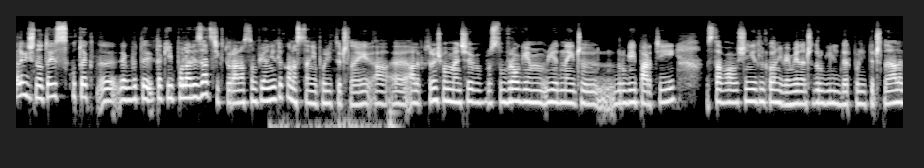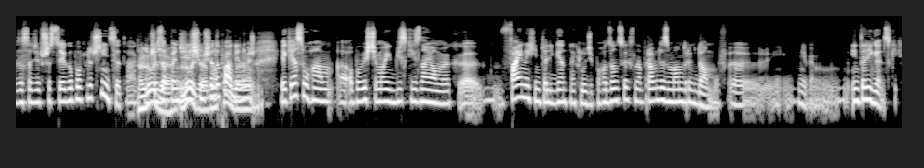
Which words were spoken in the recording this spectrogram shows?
Ale widzisz, no to jest skutek e, jakby tej takiej polaryzacji, która nastąpiła nie tylko na scenie politycznej, a, e, ale w którymś momencie po prostu wrogiem jednej czy drugiej partii stawał się nie tylko, nie wiem, jeden czy drugi lider polityczny, ale w zasadzie wszyscy jego poplecznicy, tak? Znaczy Ludzie, zapędziliśmy ludzie, się dokładnie. No naprawdę. wiesz, jak ja słucham e, opowieści moich bliskich znajomych, e, fajnych, inteligentnych ludzi, pochodzących naprawdę z mądrych domów, nie wiem, inteligenckich,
